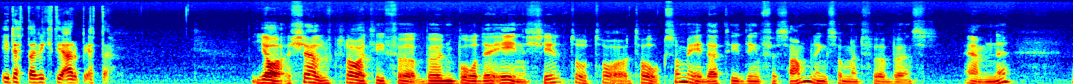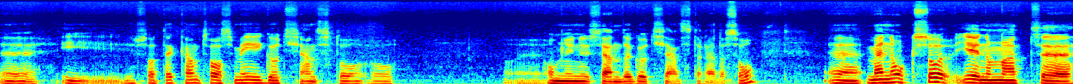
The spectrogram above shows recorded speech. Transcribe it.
i detta viktiga arbete. Ja, självklart i förbön både enskilt och ta, ta också med det till din församling som ett förbönsämne. Eh, i, så att det kan tas med i gudstjänst och, och eh, om ni nu sänder gudstjänster eller så. Eh, men också genom att eh,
